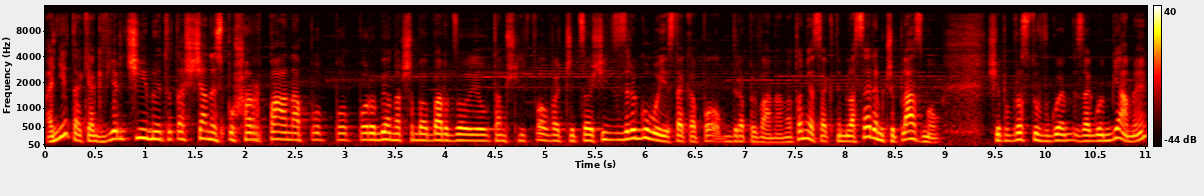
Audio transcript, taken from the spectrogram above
A nie tak, jak wiercimy, to ta ściana jest poszarpana, po, po, porobiona, trzeba bardzo ją tam szlifować czy coś i z reguły jest taka poobdrapywana. Natomiast jak tym laserem czy plazmą się po prostu zagłębiamy,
